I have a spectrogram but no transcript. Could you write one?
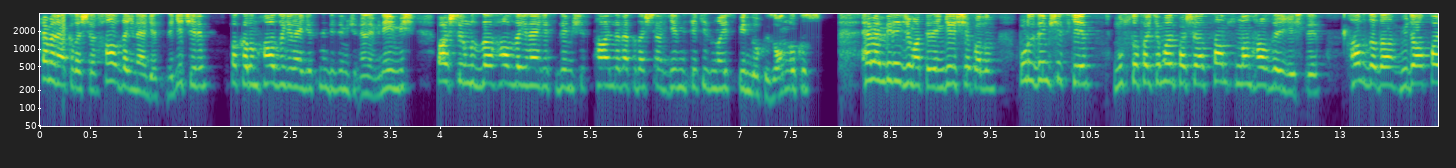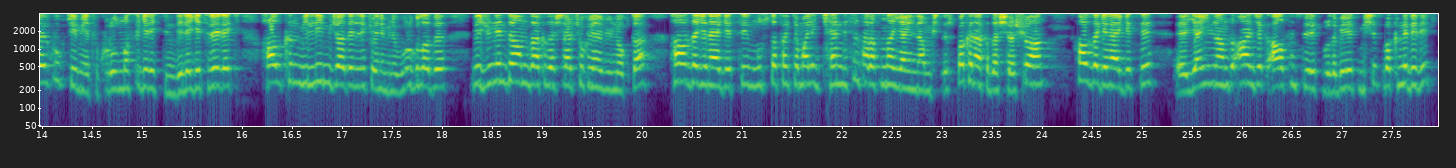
Hemen arkadaşlar Havza genelgesine geçelim. Bakalım Havza genelgesinin bizim için önemi neymiş? Başlığımızda Havza genelgesi demişiz. Tarihler arkadaşlar 28 Mayıs 1919. Hemen birinci maddeden giriş yapalım. Burada demişiz ki Mustafa Kemal Paşa Samsun'dan Havza'ya geçti. Havza'da müdafaa hukuk cemiyeti kurulması gerektiğini dile getirerek halkın milli mücadelelik önemini vurguladı ve cümlenin devamında arkadaşlar çok önemli bir nokta. Havza genelgesi Mustafa Kemal'in kendisi tarafından yayınlanmıştır. Bakın arkadaşlar şu an Havza genelgesi e, yayınlandı ancak altın çizerek burada belirtmişiz. Bakın ne dedik?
